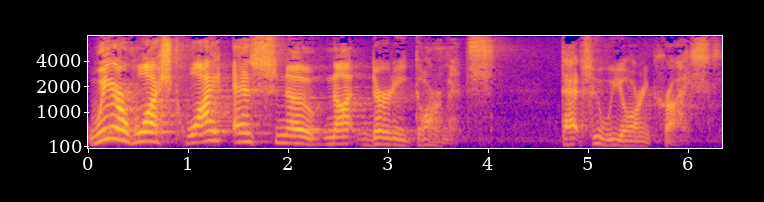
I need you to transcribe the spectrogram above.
We are washed white as snow, not dirty garments. That's who we are in Christ.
